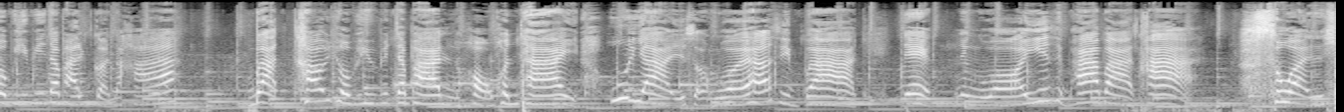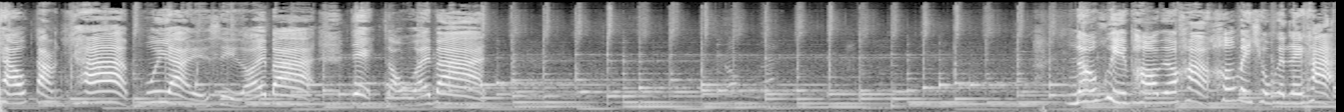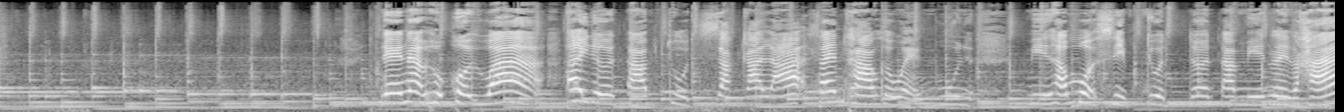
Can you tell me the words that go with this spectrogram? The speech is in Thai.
มพิพิธภัณฑ์ก่อนนะคะ บัตรเข้าชมพิพิธภัณฑ์ของคนไทย ผู้ใหญ่ 250 บาท เด็ก 125 บาทค่ะ ส่วนชาวต่างชาติผู้ใหญ่ 400 บาท เด็ก 200 บาทน้องควีนพร้อมแล้วค่ะ เข้าไปชมกันเลยค่ะ แนะนำทุกคนว่าให้เดินตามจุดสักการะเส้นทางแสวงบุญ มีทั้งหมด 10 จุดเดินตามนี้เลยนะคะ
